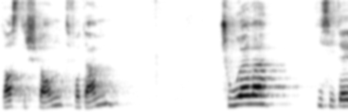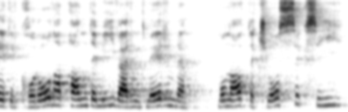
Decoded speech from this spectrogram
Das ist der Stand von dem. Die Schulen, die sind in der Corona-Pandemie während mehrerer Monate geschlossen gewesen,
